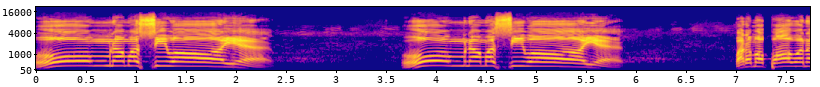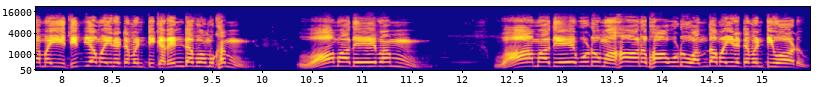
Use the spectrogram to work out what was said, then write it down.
ఓం నమ శివాయ. ఓం నమ శివాయ. పరమ పావనమై దివ్యమైనటువంటి రెండవ ముఖం వామదేవం. వామదేవుడు మహానుభావుడు అందమైనటువంటి వాడు.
